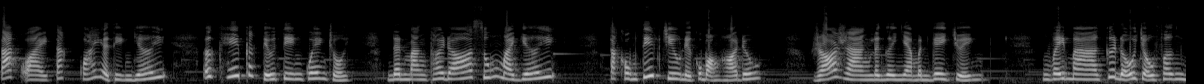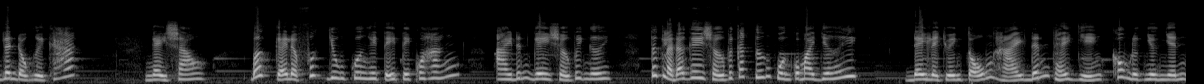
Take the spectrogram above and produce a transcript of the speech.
Tác oai tác quái ở thiên giới, ức hiếp các tiểu tiên quen rồi, nên mang thói đó xuống ma giới. Ta không tiếp chiêu này của bọn họ đâu. Rõ ràng là người nhà mình gây chuyện. Vậy mà cứ đổ chậu phân lên đầu người khác. Ngày sau, bất kể là Phất Dung Quân hay tỷ tỷ của hắn, ai đến gây sự với ngươi, tức là đã gây sự với các tướng quân của ma giới. Đây là chuyện tổn hại đến thể diện, không được nhường nhịn.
